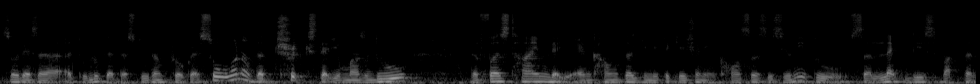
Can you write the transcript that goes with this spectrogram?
so there's a, a to look at the student progress. So one of the tricks that you must do the first time that you encounter gamification in courses is you need to select this button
